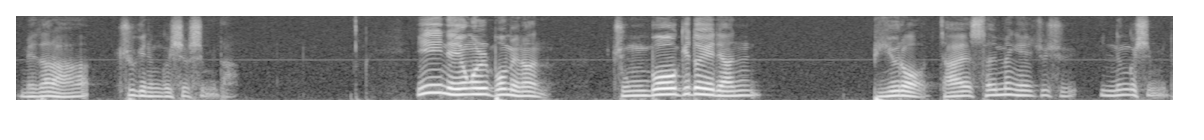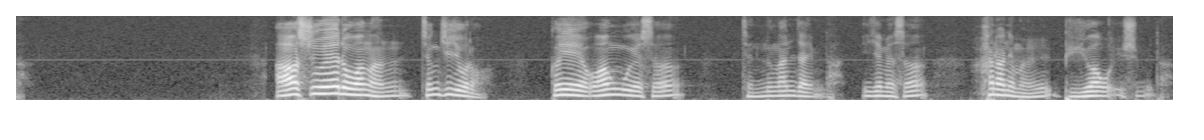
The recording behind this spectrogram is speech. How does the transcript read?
매달아 죽이는 것이었습니다. 이 내용을 보면은 중보 기도에 대한 비유로 잘 설명해 줄 수 있는 것입니다. 아수에로 왕은 정치적으로 그의 왕국에서 전능한 자입니다. 이 점에서 하나님을 비유하고 있습니다.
